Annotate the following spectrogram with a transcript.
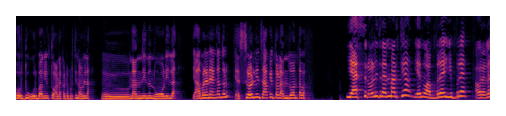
ಹೊರದು ಊರು ಬಾಗ್ಲಿಗೆ ತೋಣ ಕಟ್ಬಿಡ್ತೀನಿ ಅವಳನ್ನ. ನಾನು ನಿನ್ನ ನೋಡಿಲ್ಲ. ಯಾವ ಬಳೆ ಹೆಂಗಂದಳು? ಹೆಸ್ರು ನೀನು ಸಾಕಿಂತಳು ಅಂದ್ಲು ಅಂತವ. ಹೆಸ್ರೊಳಿದ್ರೆ ಏನ್ ಮಾಡ್ತೀಯ? ಏನು ಒಬ್ರೆ ಇಬ್ರೆ? ಅವರೆಲ್ಲ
